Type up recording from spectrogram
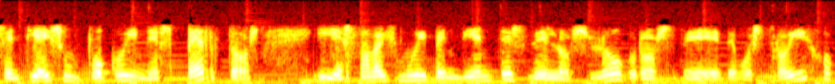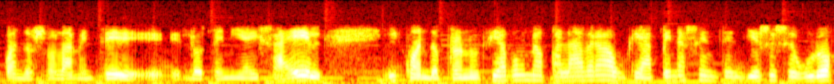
sentíais un poco inexpertos y estabais muy pendientes de los logros de, vuestro hijo cuando solamente eh, lo teníais a él y cuando pronunciaba una palabra, aunque apenas se entendiese, seguro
